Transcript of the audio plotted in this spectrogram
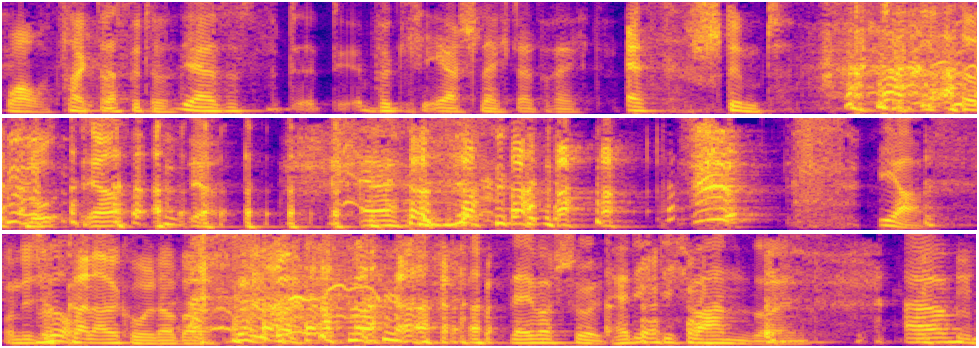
Wow, zeig das, bitte. Ja, es ist wirklich eher schlecht als recht. Es stimmt. Das ist das Lo ja. Ja. Und ich so, habe keinen Alkohol dabei. selber schuld. Hätte ich dich warnen sollen. ähm,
